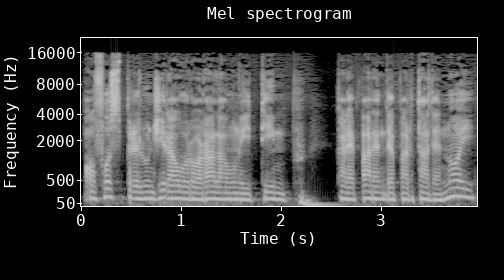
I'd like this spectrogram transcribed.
au fost prelungirea aurorală a unui timp care pare îndepărtat de noi,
